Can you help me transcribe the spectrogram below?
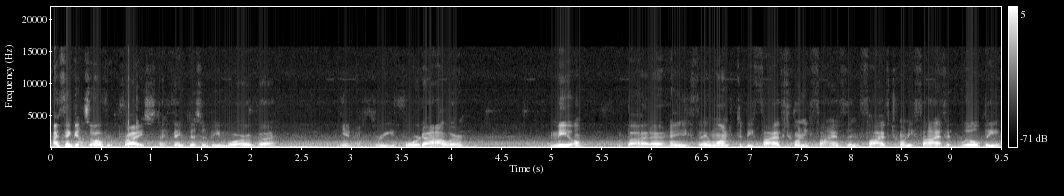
I think it's overpriced. I think this would be more of a, you know, three, four dollar meal. But uh, hey, if they want it to be five twenty-five, then five twenty-five it will be.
